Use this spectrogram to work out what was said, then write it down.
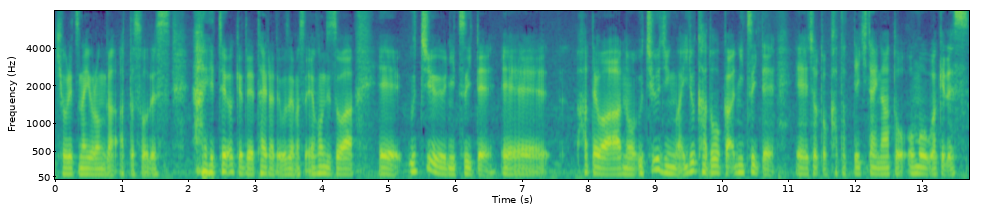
強烈な世論があったそうです。はい、というわけで平でございます。え本日は、えー、宇宙について、えー果てはあの宇宙人はいるかどうかについて、えー、ちょっと語っていきたいなと思うわけです。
